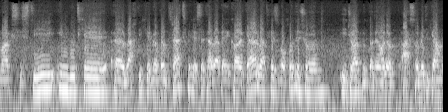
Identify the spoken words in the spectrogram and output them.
مارکسیستی این بود که وقتی که به قدرت می‌رسه طبقه کارگر و حزب خودشون ایجاد می‌کنه. حالا احساب دیگه هم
